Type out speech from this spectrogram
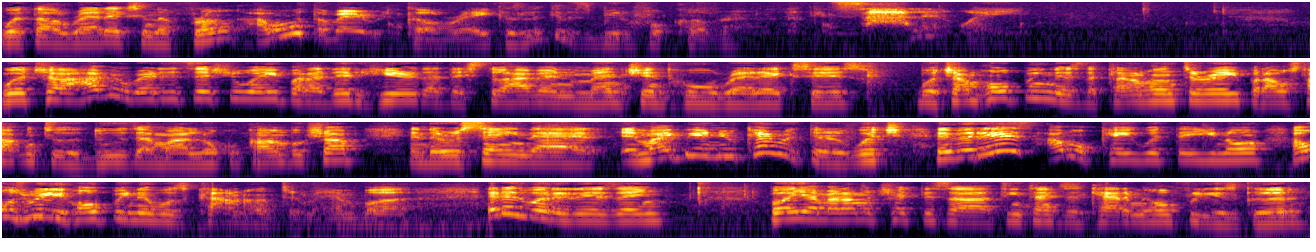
with uh, Red X in the front. I went with the variant cover, eh? Because look at this beautiful cover. Looking solid, way. Which uh, I haven't read this issue A, but I did hear that they still haven't mentioned who Red X is, which I'm hoping is the Clown Hunter 8, but I was talking to the dudes at my local comic book shop, and they were saying that it might be a new character, which if it is, I'm okay with it, you know. I was really hoping it was Clown Hunter, man, but it is what it is, eh? But yeah, man, I'm gonna check this uh, Teen Titans Academy, hopefully it's good.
